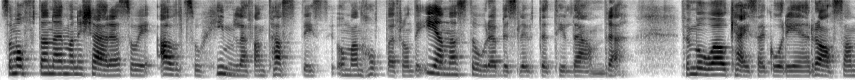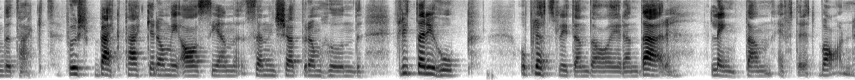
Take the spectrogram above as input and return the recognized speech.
Som ofta när man är kära så är allt så himla fantastiskt och man hoppar från det ena stora beslutet till det andra. För Moa och Kajsa går det i en rasande takt. Först backpackar de i Asien, sen köper de hund, flyttar ihop och plötsligt en dag är den där. Längtan efter ett barn.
